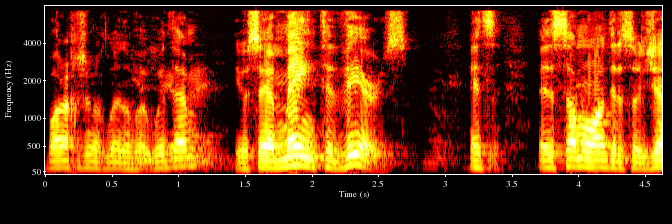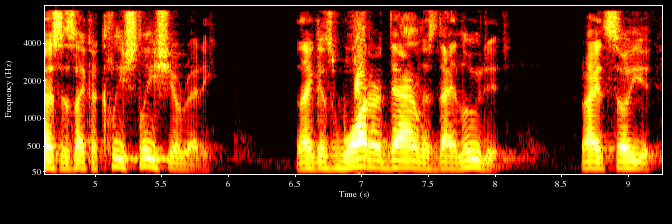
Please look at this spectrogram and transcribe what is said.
Baruch Hashem Baruch with them. You would say amen to theirs. It's as someone wanted to suggest, it's like a klish already, like it's watered down, it's diluted, right? So you,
